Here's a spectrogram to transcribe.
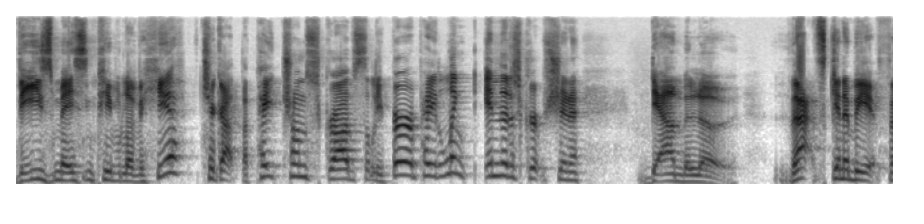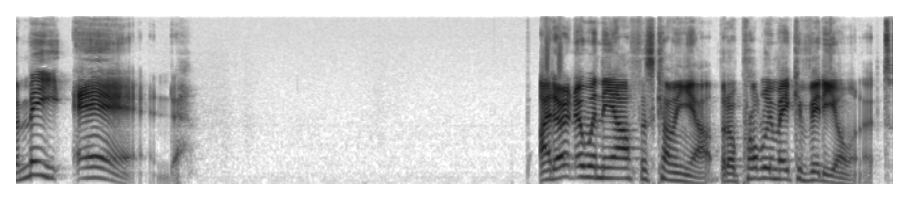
these amazing people over here, check out the Patreon Scribe Liberapay linked in the description down below. That's going to be it for me, and... I don't know when the alpha's coming out, but I'll probably make a video on it.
